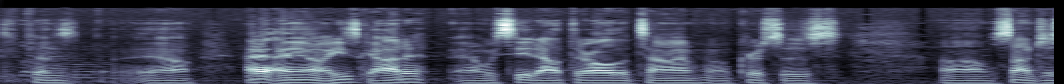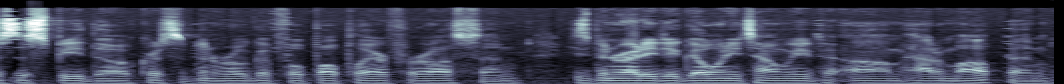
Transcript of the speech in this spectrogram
depends. You know, I, I know he's got it. Uh, we see it out there all the time. You know, Chris is. Um, it's not just his speed though. Chris has been a real good football player for us, and he's been ready to go anytime we've um, had him up, and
